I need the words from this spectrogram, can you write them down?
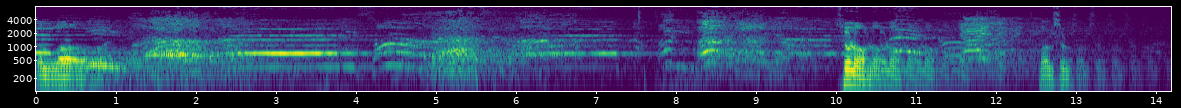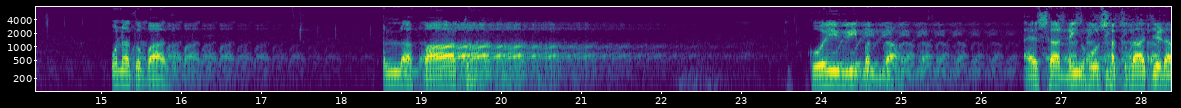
اللہ۔ سنو۔ ہوں سنو۔ ان تو بعد اللہ پاک کوئی بھی بندہ ایسا نہیں ہو سکتا جڑا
